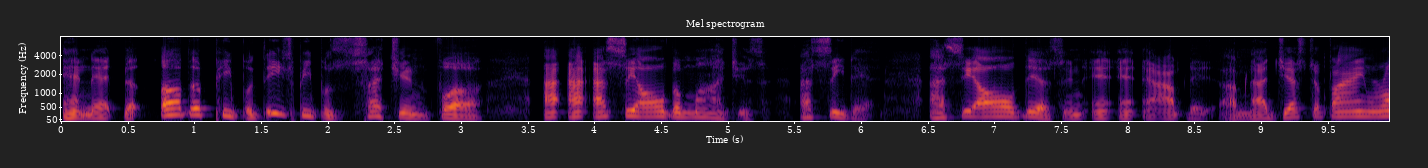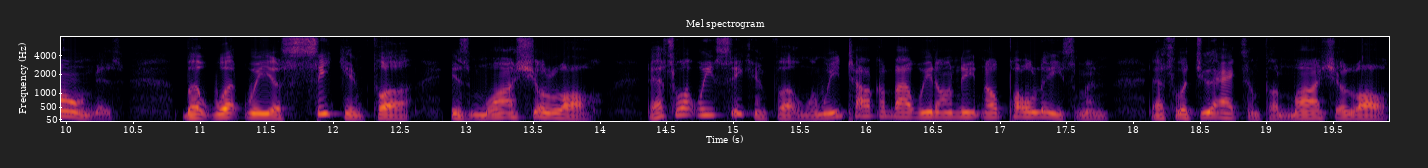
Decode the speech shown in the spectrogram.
and that the other people, these people searching for, I, I, I see all the marches. I see that. I see all this, and, and, and I'm, I'm not justifying wrongness, but what we are seeking for is martial law. That's what we're seeking for. When we talk about we don't need no policemen, that's what you're asking for martial law.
